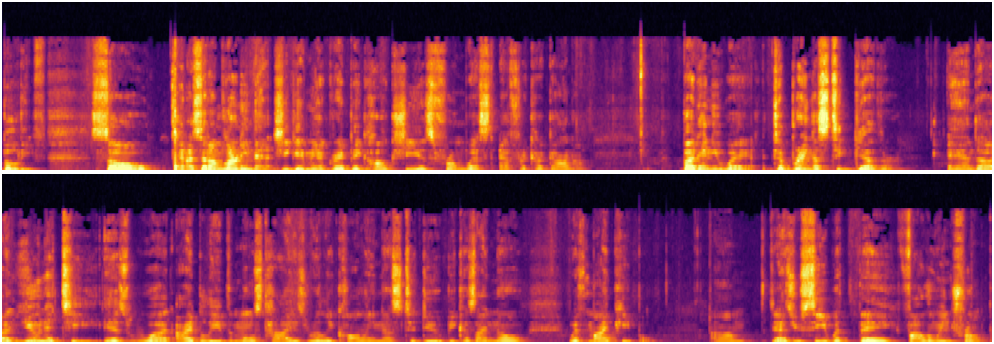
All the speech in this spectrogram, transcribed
belief. So, and I said, I'm learning that. She gave me a great big hug. She is from West Africa, Ghana. But anyway, to bring us together, and uh, unity is what I believe the Most High is really calling us to do because I know with my people, um, as you see with the following Trump,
